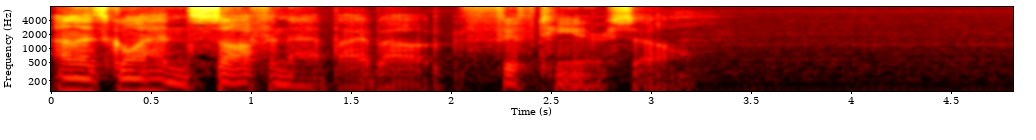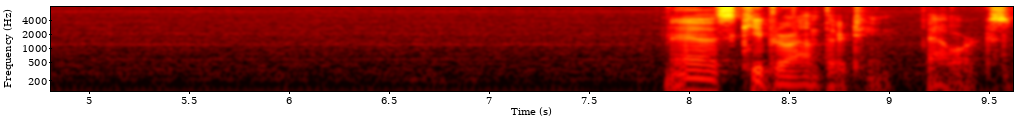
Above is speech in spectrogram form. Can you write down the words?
And let's go ahead and soften that by about 15 or so. Let's keep it around 13. That works.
